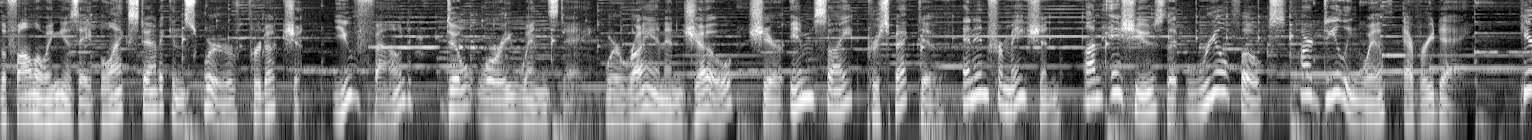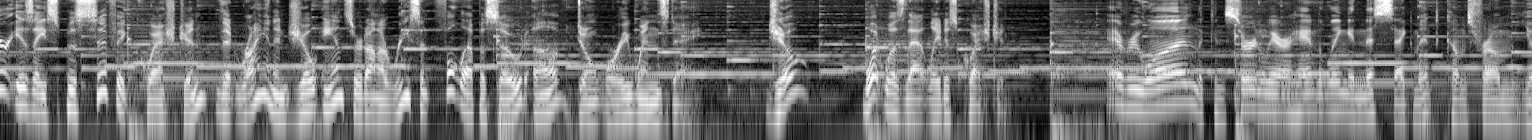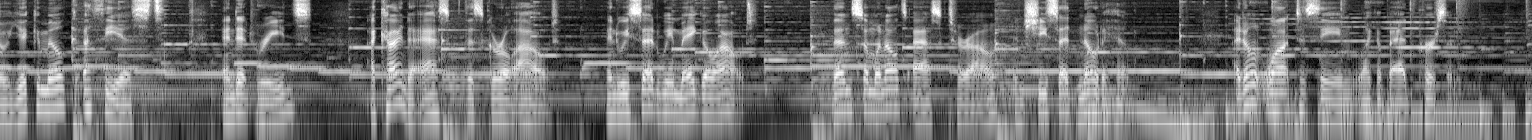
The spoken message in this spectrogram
The following is a Black Static and Swerve production. You've found Don't Worry Wednesday, where Ryan and Joe share insight, perspective, and information on issues that real folks are dealing with every day. Here is a specific question that Ryan and Joe answered on a recent full episode of Don't Worry Wednesday. Joe, what was that latest question? Everyone, the concern we are handling in this segment comes from Yoyikemilk a Theist, and it reads I kinda asked this girl out, and we said we may go out. Then someone else asked her out, and she said no to him. I don't want to seem like a bad person.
